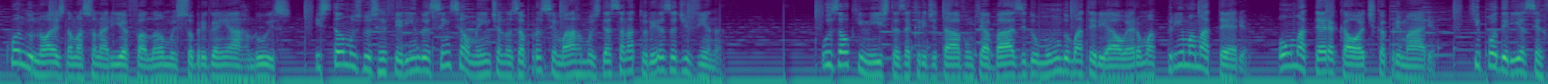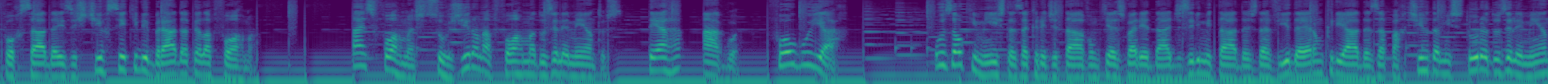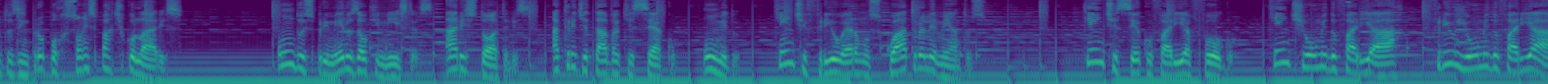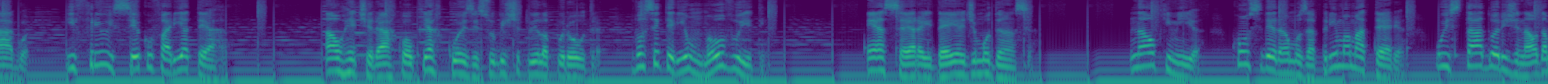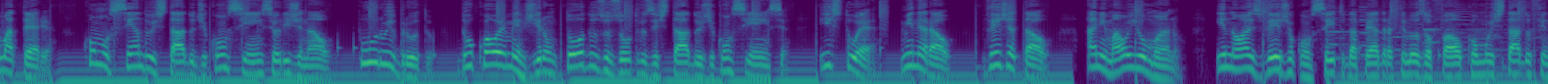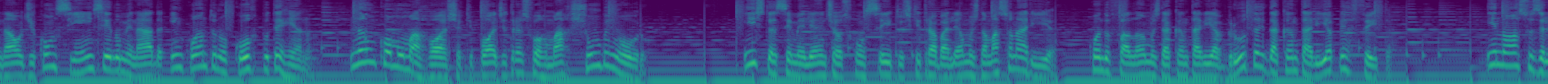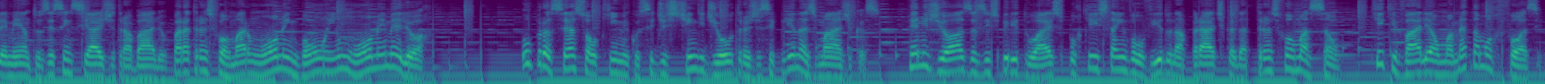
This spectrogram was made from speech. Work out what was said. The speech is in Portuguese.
Quando nós na maçonaria falamos sobre ganhar luz, estamos nos referindo essencialmente a nos aproximarmos dessa natureza divina. Os alquimistas acreditavam que a base do mundo material era uma prima matéria, ou matéria caótica primária, que poderia ser forçada a existir se equilibrada pela forma. As formas surgiram na forma dos elementos, terra, água, fogo e ar. Os alquimistas acreditavam que as variedades ilimitadas da vida eram criadas a partir da mistura dos elementos em proporções particulares. Um dos primeiros alquimistas, Aristóteles, acreditava que seco, úmido, quente e frio eram os quatro elementos, Quente e seco faria fogo, quente e úmido faria ar, frio e úmido faria água, e frio e seco faria terra. Ao retirar qualquer coisa e substituí-la por outra, você teria um novo item. Essa era a ideia de mudança. Na alquimia, consideramos a prima matéria, o estado original da matéria, como sendo o estado de consciência original, puro e bruto, do qual emergiram todos os outros estados de consciência, isto é, mineral, vegetal, animal e humano, e nós veja o conceito da pedra filosofal como o estado final de consciência iluminada enquanto no corpo terreno, não como uma rocha que pode transformar chumbo em ouro. Isto é semelhante aos conceitos que trabalhamos na maçonaria, quando falamos da cantaria bruta e da cantaria perfeita. E nossos elementos essenciais de trabalho para transformar um homem bom em um homem melhor. O processo alquímico se distingue de outras disciplinas mágicas, religiosas e espirituais porque está envolvido na prática da transformação, que equivale a uma metamorfose.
